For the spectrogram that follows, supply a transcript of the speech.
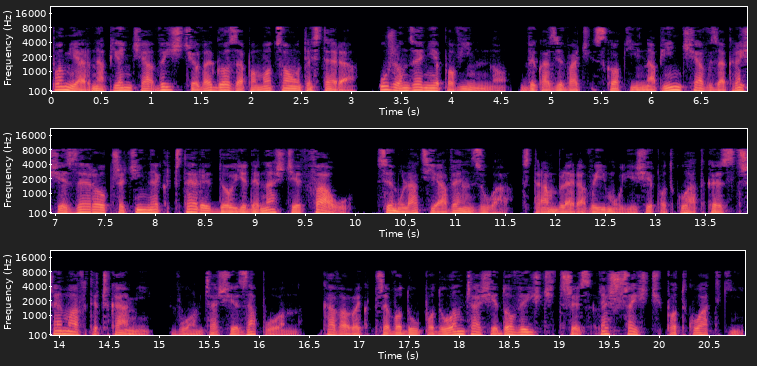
pomiar napięcia wyjściowego za pomocą testera. Urządzenie powinno wykazywać skoki napięcia w zakresie 0,4 do 11 V. Symulacja węzła. Z tramblera wyjmuje się podkładkę z trzema wtyczkami, włącza się zapłon, kawałek przewodu podłącza się do wyjść 3-6 podkładki.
